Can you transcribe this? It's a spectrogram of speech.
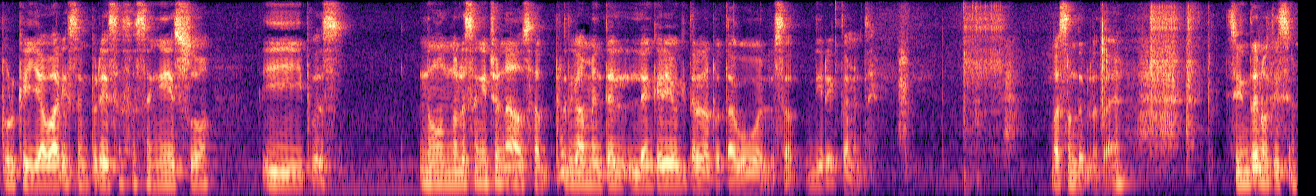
porque ya varias empresas hacen eso y pues no, no les han hecho nada, o sea, prácticamente le han querido quitar la plata a Google, o sea, directamente. Bastante plata, ¿eh? Siguiente noticia.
